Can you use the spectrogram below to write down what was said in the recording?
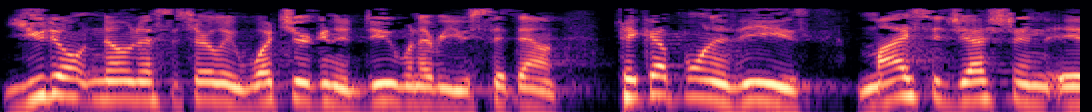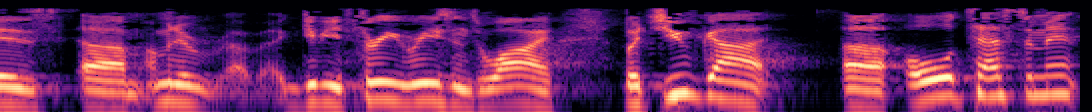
you don't know necessarily what you're going to do whenever you sit down. Pick up one of these. My suggestion is, um, I'm going to give you three reasons why, but you've got uh, Old Testament,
